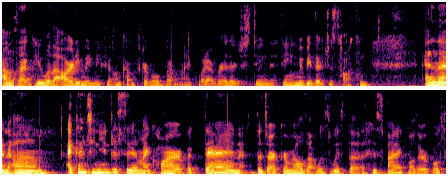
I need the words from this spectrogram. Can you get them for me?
I I was like, okay, well, that already made me feel uncomfortable, but I'm like, whatever, they're just doing their thing. Maybe they're just talking. And then um, I continued to sit in my car, but then the darker male that was with the Hispanic male, they were both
